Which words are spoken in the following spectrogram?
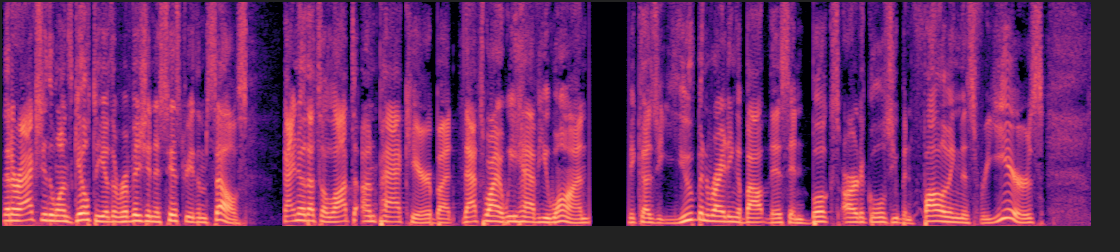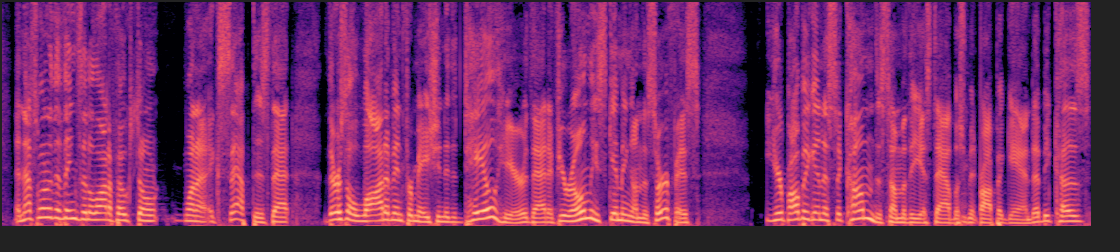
that are actually the ones guilty of the revisionist history themselves. I know that's a lot to unpack here, but that's why we have you on because you've been writing about this in books, articles, you've been following this for years. And that's one of the things that a lot of folks don't want to accept is that there's a lot of information in detail here that if you're only skimming on the surface, you're probably going to succumb to some of the establishment propaganda because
